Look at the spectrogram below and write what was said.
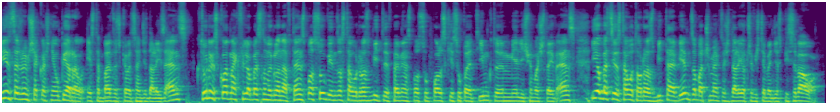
więc też bym się jakoś nie upierał. Jestem bardzo ciekawy, co będzie dalej z ENS, który skład na chwilę obecną wygląda w ten sposób, więc został rozbity w pewien sposób polski super team, którym mieliśmy właśnie tutaj w ENS i obecnie zostało to rozbite, więc zobaczymy, jak to się dalej oczywiście będzie spisywało.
